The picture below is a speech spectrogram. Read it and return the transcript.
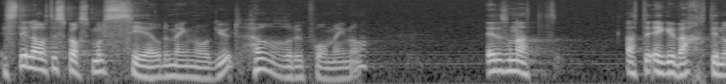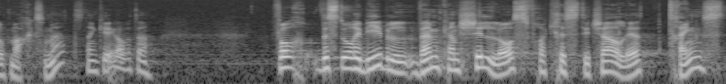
Jeg stiller av og til spørsmål ser du meg nå, Gud. Hører du på meg nå? Er det sånn at, at jeg er verdt din oppmerksomhet? tenker jeg av og til. For det står i Bibelen hvem kan skille oss fra Kristi kjærlighet? Trengs,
